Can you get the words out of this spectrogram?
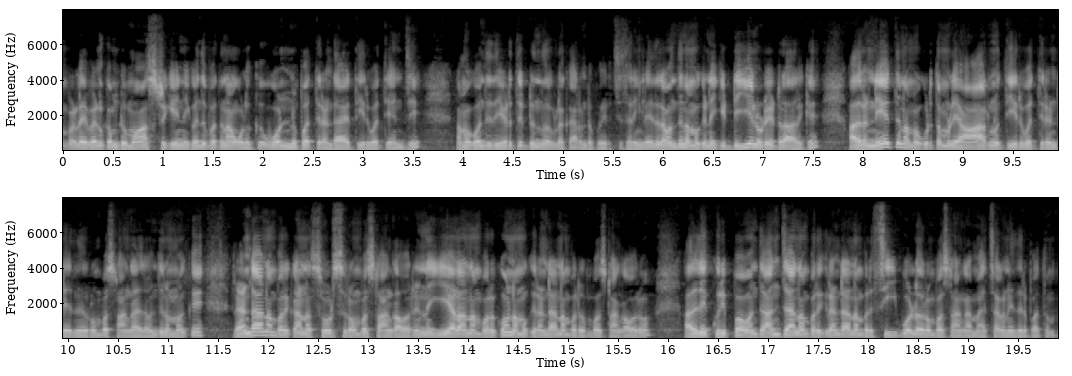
நம்மள வெல்கம் டு மாஸ்டருக்கு இன்றைக்கி வந்து பார்த்தீங்கன்னா உங்களுக்கு ஒன்று பத்து ரெண்டாயிரத்தி இருபத்தி அஞ்சு. நமக்கு வந்து இது எடுத்துகிட்டு இருந்ததுக்குள்ளே கரண்ட் போயிடுச்சு சரிங்களா? இதில் வந்து நமக்கு இன்றைக்கி டிஎலுடைய ட்ரா இருக்குது அதில் நேற்று நம்ம கொடுத்தோம் முடியாது அறுநூற்றி இருபத்தி ரெண்டு இது ரொம்ப ஸ்ட்ராங்காக அதில் வந்து நமக்கு ரெண்டாம் நம்பருக்கான சோர்ஸ் ரொம்ப ஸ்ட்ராங்காக வரும். ஏன்னா ஏழாம் நம்பருக்கும் நமக்கு ரெண்டாம் நம்பர் ரொம்ப ஸ்ட்ராங்காக வரும். அதுலேயும் குறிப்பாக வந்து அஞ்சாம் நம்பருக்கு ரெண்டாம் நம்பர் சி போர்டில் ரொம்ப ஸ்ட்ராங்காக மேட்ச் ஆகணும் எதிர்பார்த்தோம்.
